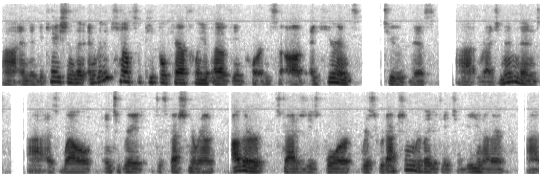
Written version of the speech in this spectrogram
uh, and indications, and, and really counsel people carefully about the importance of adherence to this regimen and uh, as well integrate discussion around other strategies for risk reduction related to HIV and other uh.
